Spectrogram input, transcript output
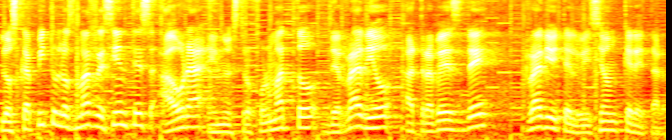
los capítulos más recientes ahora en nuestro formato de radio a través de Radio y Televisión Querétaro.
